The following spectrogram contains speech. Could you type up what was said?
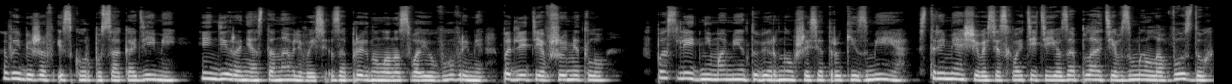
Выбежав из корпуса академии, Индира, не останавливаясь, запрыгнула на свою вовремя подлетевшую метлу. В последний момент, увернувшись от руки змея, стремящегося схватить ее за платье, взмыла в воздух,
